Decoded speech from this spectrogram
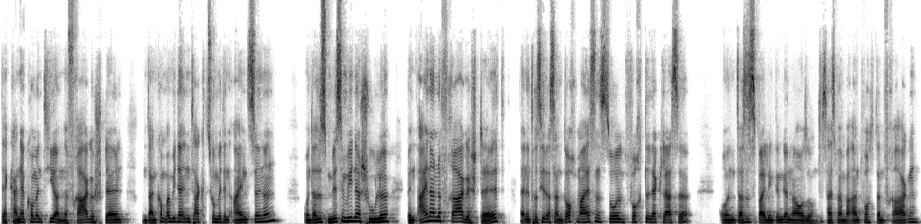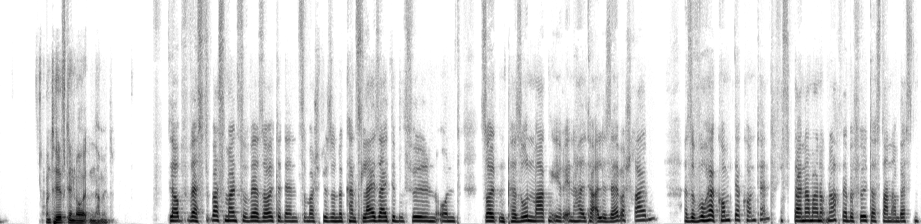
der kann ja kommentieren, eine Frage stellen und dann kommt man wieder in Interaktion mit den Einzelnen. Und das ist ein bisschen wie in der Schule. Wenn einer eine Frage stellt, dann interessiert das dann doch meistens so ein Viertel der Klasse. Und das ist bei LinkedIn genauso. Das heißt, man beantwortet dann Fragen und hilft den Leuten damit. Glaub, was, was meinst du, wer sollte denn zum Beispiel so eine Kanzleiseite befüllen und sollten Personenmarken ihre Inhalte alle selber schreiben? Also woher kommt der Content? Deiner Meinung nach? Wer befüllt das dann am besten?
